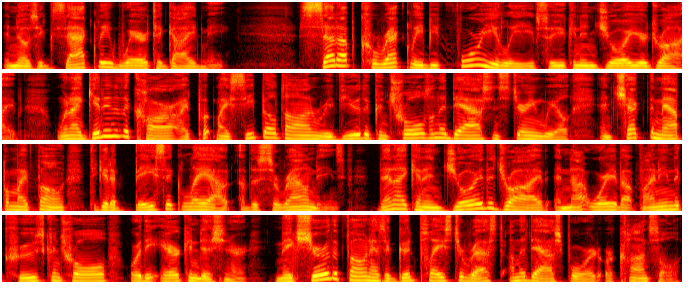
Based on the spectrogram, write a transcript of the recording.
and knows exactly where to guide me. Set up correctly before you leave so you can enjoy your drive. When I get into the car, I put my seatbelt on, review the controls on the dash and steering wheel, and check the map on my phone to get a basic layout of the surroundings. Then I can enjoy the drive and not worry about finding the cruise control or the air conditioner. Make sure the phone has a good place to rest on the dashboard or console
